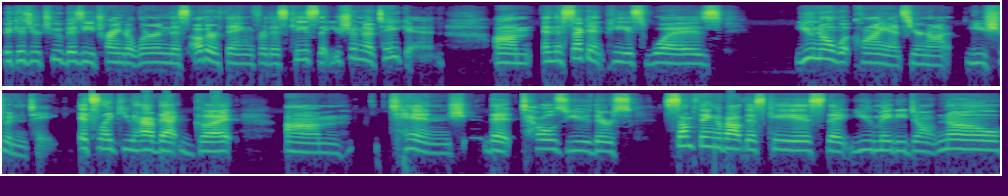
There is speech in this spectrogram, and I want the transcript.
because you're too busy trying to learn this other thing for this case that you shouldn't have taken. Um, and the second piece was you know what clients you're not you shouldn't take. It's like you have that gut um, tinge that tells you there's something about this case that you maybe don't know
